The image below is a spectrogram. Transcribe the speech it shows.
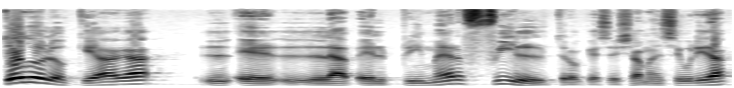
todo lo que haga el, primer filtro que se llama en seguridad,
